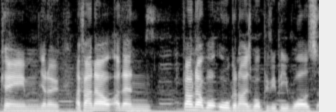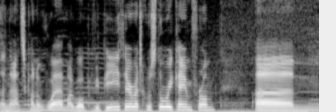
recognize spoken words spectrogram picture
came, you know, I found out. I then found out what organized world PvP was, and that's kind of where my world PvP theoretical story came from. Um,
